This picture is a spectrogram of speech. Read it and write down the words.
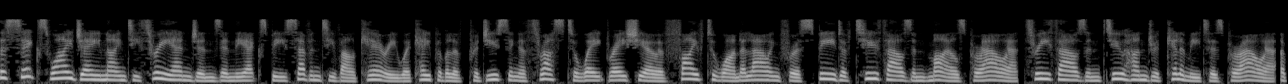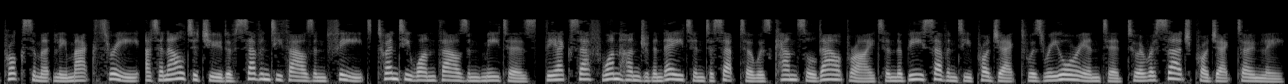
The six YJ-93 engines in the XB-70 Valkyrie were capable of producing a thrust-to-weight ratio of 5 to 1 allowing for a speed of 2,000 miles per hour 3,200 kilometers per hour approximately Mach 3 at an altitude of 70,000 feet 21,000 meters. The XF-108 interceptor was cancelled outright and the B-70 project was reoriented to a research project only.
